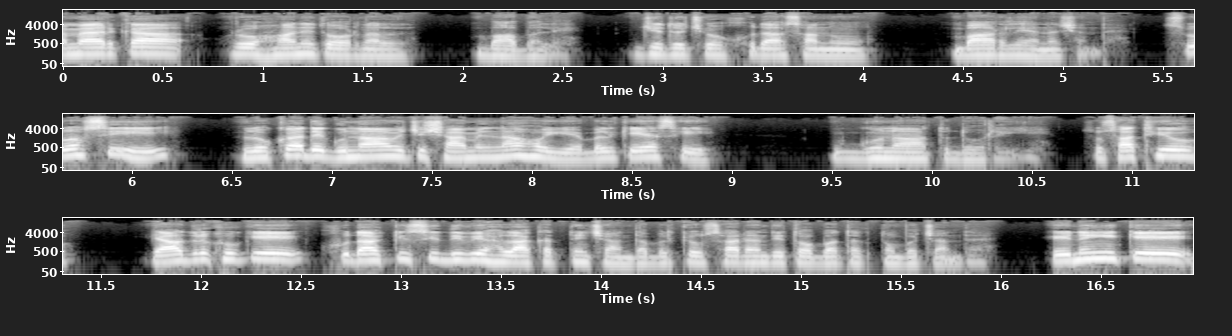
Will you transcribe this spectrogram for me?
ਅਮਰੀਕਾ ਰੂਹਾਨੀ ਤੌਰ 'ਨਾਲ ਬਾਬਲ ਹੈ ਜਿਹਦੇ ਚੋਂ ਖੁਦਾ ਸਾਨੂੰ ਬਾਹਰ ਲਿਆਣਾ ਚਾਹੁੰਦਾ ਹੈ। ਸੋ ਅਸੀਂ ਲੋਕਾਂ ਦੇ ਗੁਨਾਹ ਵਿੱਚ ਸ਼ਾਮਿਲ ਨਾ ਹੋਈਏ, ਬਲਕਿ ਅਸੀਂ ਗੁਨਾਹ ਤੋਂ ਦੂਰ ਰਹੀਏ। ਸੋ ਸਾਥੀਓ, ਯਾਦ ਰੱਖੋ ਕਿ ਖੁਦਾ ਕਿਸੇ ਦੀ ਵੀ ਹਲਾਕਤ ਨਹੀਂ ਚਾਹੁੰਦਾ, ਬਲਕਿ ਉਹ ਸਾਰਿਆਂ ਦੀ ਤੌਬਾ ਤੱਕ ਤੋਂ ਬਚਾਉਂਦਾ ਹੈ। ਇਹ ਨਹੀਂ ਕਿ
